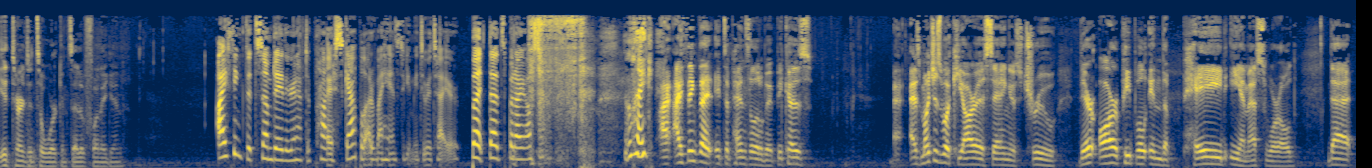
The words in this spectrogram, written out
it turns into work instead of fun again. I think that someday they're gonna have to pry a scalpel out of my hands to get me to retire. But that's but I also like I, I think that it depends a little bit because as much as what Kiara is saying is true, there are people in the paid EMS world that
